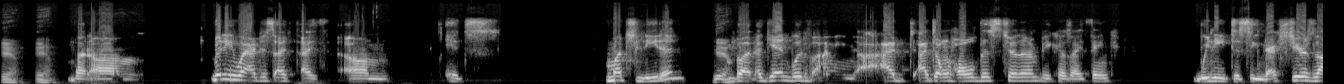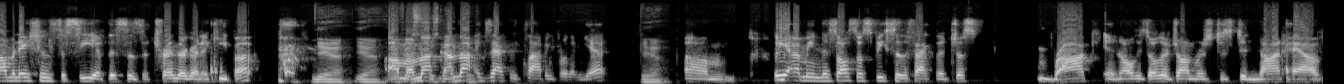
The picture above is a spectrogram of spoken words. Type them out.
Yeah. Yeah. but um but anyway i just i i um it's much needed Yeah. but again would i mean i i don't hold this to them because i think we need to see next year's nominations to see if this is a trend they're going to keep up Yeah. Yeah. um i'm not i'm not exactly clapping for them yet Yeah. um but yeah i mean this also speaks to the fact that just rock and all these other genres just did not have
